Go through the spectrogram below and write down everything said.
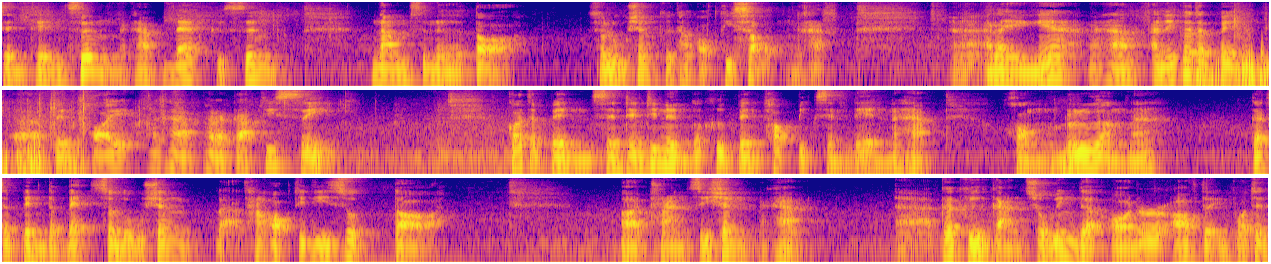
sentence ซึ่งนะครับ that คือซึ่งนำเสนอต่อ solution คือทางออกที่ 2 นะครับอะไรอย่างเงี้ยนะครับ อันนี้ก็จะเป็นเอ่อเป็น point นะครับ paragraph ที่ 4 ก็จะเป็น sentence ที่ 1 ก็คือเป็น topic sentence นะครับ ของเรื่องนะ ก็จะเป็น the best solution ทางออกที่ดีที่สุดต่อ transition นะครับก็คือการ showing the order of the important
